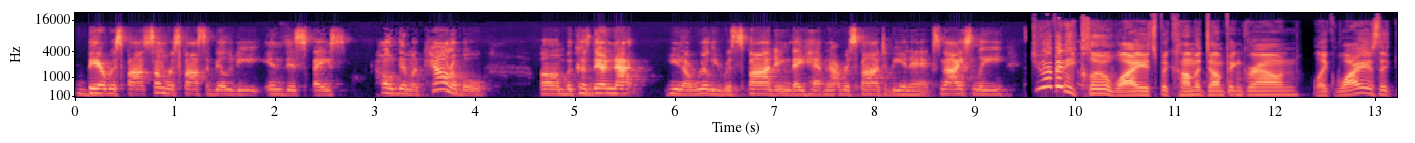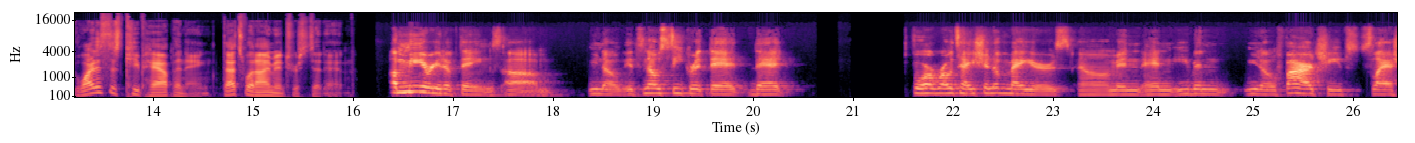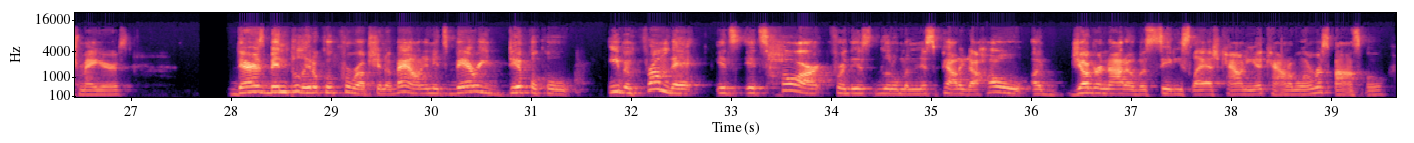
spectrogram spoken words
bear response some responsibility in this space, hold them accountable um, because they're not, you know, really responding. They have not responded to being asked nicely Do you have any clue why it's become a dumping ground? Like, why is it? Why does this keep happening? That's what I'm interested in. A myriad of things. Um, you know, it's no secret that that for a rotation of mayors um, and and even you know fire chiefs slash mayors, there has been political corruption abound, and it's very difficult even from that. It's it's hard for this little municipality to hold a juggernaut of a city slash county accountable and responsible.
